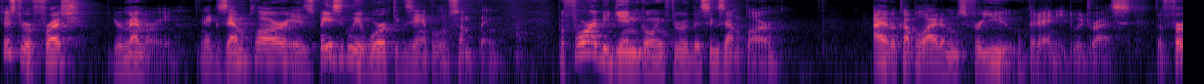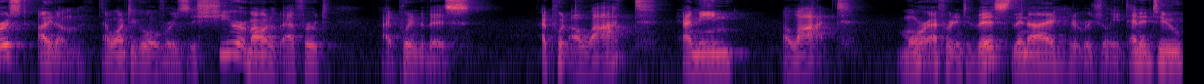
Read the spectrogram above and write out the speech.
Just to refresh your memory, an exemplar is basically a worked example of something. Before I begin going through this exemplar, I have a couple items for you that I need to address. The first item I want to go over is the sheer amount of effort I put into this. I put a lot, I mean a lot, more effort into this than I had originally intended to.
